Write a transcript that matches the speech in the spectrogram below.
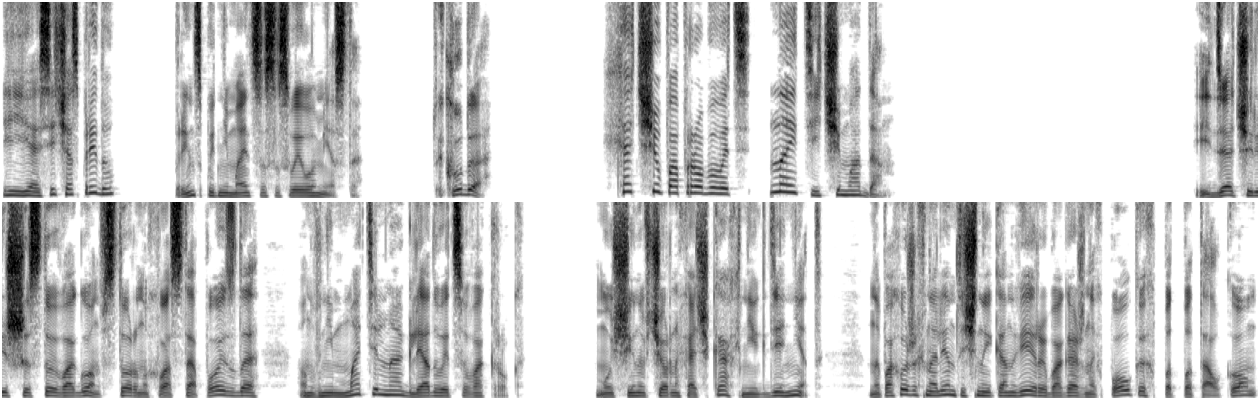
«И я сейчас приду». Принц поднимается со своего места. «Ты куда?» «Хочу попробовать найти чемодан». Идя через шестой вагон в сторону хвоста поезда, он внимательно оглядывается вокруг. Мужчины в черных очках нигде нет. На похожих на ленточные конвейеры багажных полках под потолком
